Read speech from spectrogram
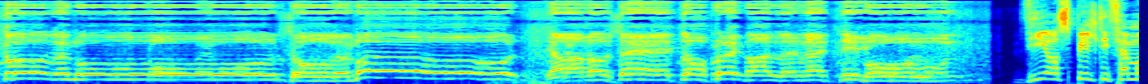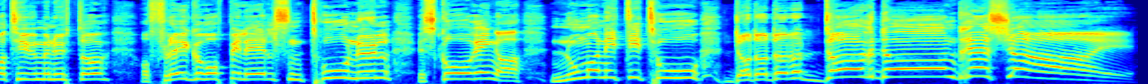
Skåre mål, skåre mål. Ja, nå setter fløyballen rett i mål. Vi har spilt i 25 minutter, og Fløy opp i ledelsen 2-0 ved skåring av nummer 92, da da da da Dardan Dreshai!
